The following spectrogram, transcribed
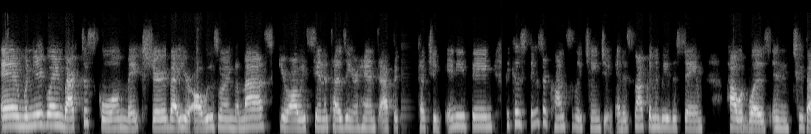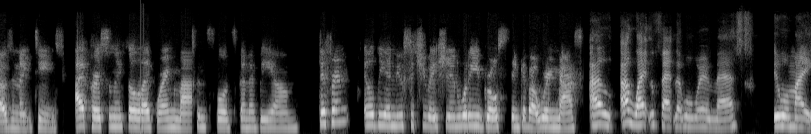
And when you're going back to school, make sure that you're always wearing a mask, you're always sanitizing your hands after touching anything because things are constantly changing and it's not going to be the same how it was in 2019. I personally feel like wearing a mask in school is going to be um different it'll be a new situation. What do you girls think about wearing masks? I I like the fact that we're wearing masks. It will might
